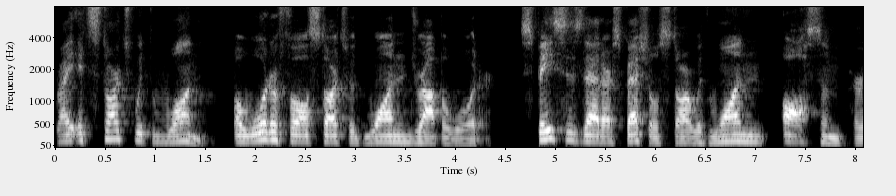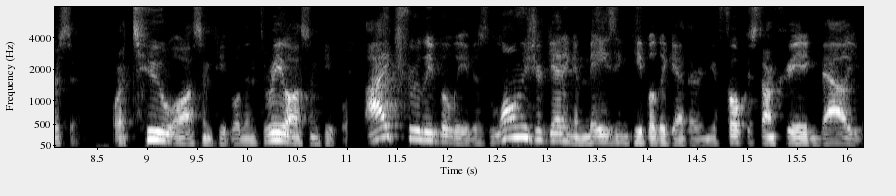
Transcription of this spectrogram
right? It starts with one. A waterfall starts with one drop of water spaces that are special start with one awesome person or two awesome people, then three awesome people. I truly believe as long as you're getting amazing people together and you're focused on creating value,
